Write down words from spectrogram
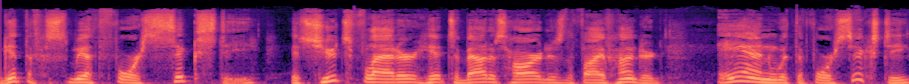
get the Smith 460. It shoots flatter, hits about as hard as the 500, and with the 460,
